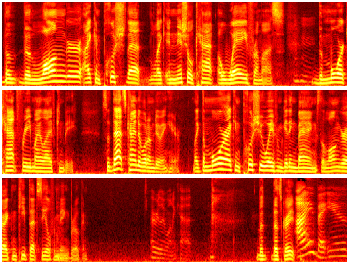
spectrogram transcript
the the longer I can push that like initial cat away from us, mm-hmm. the more cat free my life can be. So that's kind of what I'm doing here. Like the more I can push you away from getting bangs, the longer I can keep that seal from being broken. I really want a cat. But that's great. I bet you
